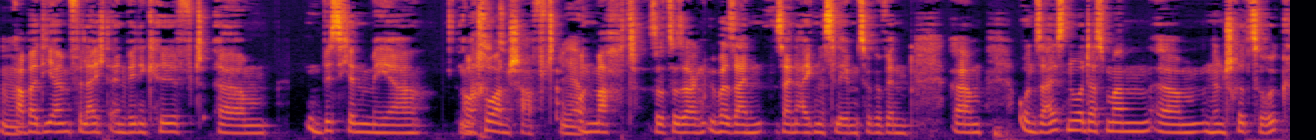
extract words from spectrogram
Mhm. aber die einem vielleicht ein wenig hilft, ähm, ein bisschen mehr Macht. Autorenschaft Ja. und Macht sozusagen über sein, sein eigenes Leben zu gewinnen. Ähm, und sei es nur, dass man ähm, einen Schritt zurück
